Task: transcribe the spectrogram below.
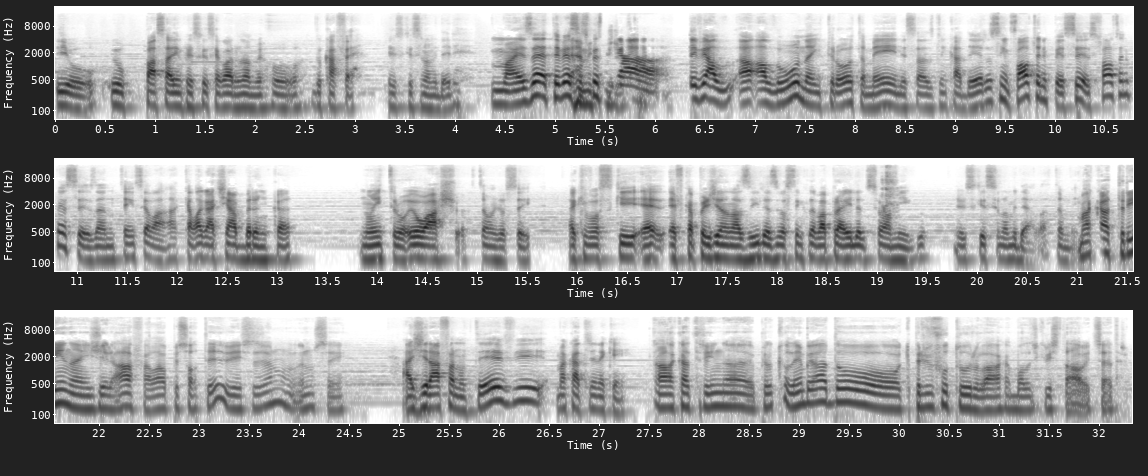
e, o, e o passarinho, que eu esqueci agora o nome, o, do café. Eu esqueci o nome dele. Mas é, teve essas coisas. que a- teve a, a, a Luna entrou também nessas brincadeiras. Assim, falta NPCs? Falta NPCs, né? Não tem, sei lá, aquela gatinha branca não entrou, eu acho, até onde eu sei. É que você que é, é ficar perdida nas ilhas e você tem que levar pra ilha do seu amigo. Eu esqueci o nome dela também. Macatrina e girafa lá, o pessoal teve? Isso eu não, eu não sei. A girafa não teve. Macatrina é quem? A Katrina, pelo que eu lembro, é a do que previu o futuro lá, a bola de cristal, etc.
